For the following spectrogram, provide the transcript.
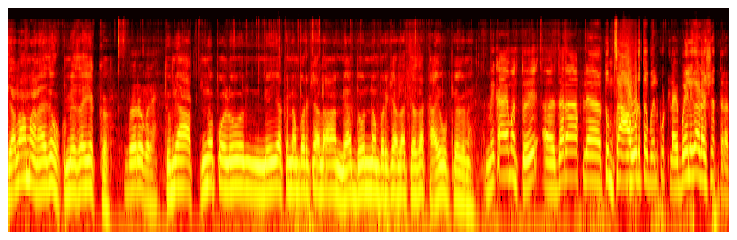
त्याला म्हणायचं हुकमेचा एक. बरोबर आहे. तुम्ही आतनं पळून मी एक नंबर केला म्या दोन नंबर केला त्याचा काही उपयोग नाही. मी काय म्हणतोय अ, जरा आपल्या तुमचा आवडता बैल कुठला आहे? बैलगाडा क्षेत्रात.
